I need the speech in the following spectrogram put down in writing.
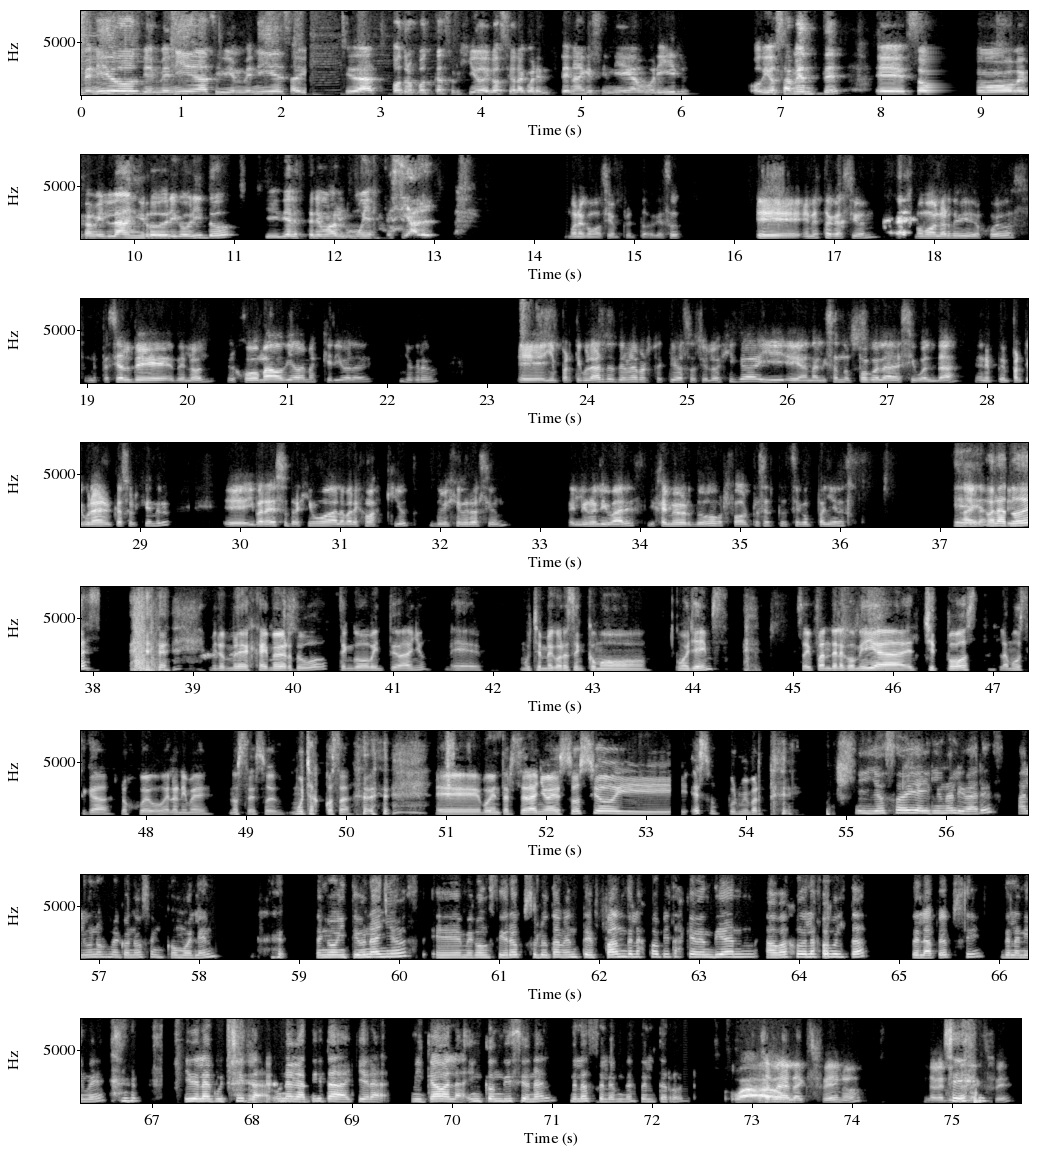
Bienvenidos, bienvenidas y bienvenidas a Ciudad, otro podcast surgido del ocio de la cuarentena que se niega a morir odiosamente. Eh, somos Benjamín Lang y Rodrigo Brito y hoy día les tenemos algo muy especial. Bueno, como siempre, en todo caso. Eh, en esta ocasión vamos a hablar de videojuegos, en especial de, de LOL, el juego más odiado y más querido a la vez, yo creo. Eh, y en particular desde una perspectiva sociológica y analizando un poco la desigualdad, en, en particular en el caso del género. Eh, y para eso trajimos a la pareja más cute de mi generación, Elino Olivares y Jaime Verdugo. Por favor, preséntense, compañeros. Eh, hola a todos, mi nombre es Jaime Verdugo, tengo 22 años, eh, muchos me conocen como, como James, soy fan de la comida, el cheat post, la música, los juegos, el anime, no sé, soy muchas cosas. Eh, voy en tercer año de socio y eso por mi parte. Y yo soy Aileen Olivares, algunos me conocen como Len. Tengo 21 años, eh, me considero absolutamente fan de las papitas que vendían abajo de la facultad, de la Pepsi, del anime y de la Cuchita, una gatita que era mi cábala incondicional de las solemnes del terror. Esa es la de Wow. la XFE, ¿no? La gatita Sí. de la XFE.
